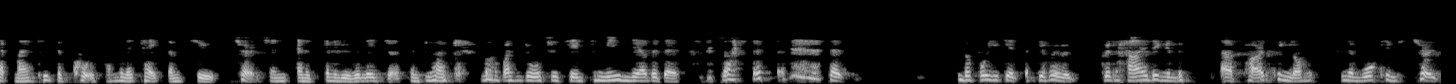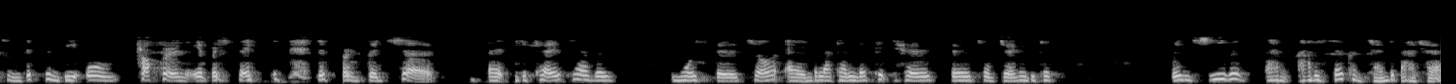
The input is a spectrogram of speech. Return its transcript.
have my kids, of course, I'm going to take them to church and, and it's going to be religious. And like my one daughter said to me the other day, that before you get, give her a good hiding in the uh, parking lot, you know, walk into church and just and be all proper and everything just for a good show. But Dakota was more spiritual and like I look at her spiritual journey because when she was, um, I was so concerned about her.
